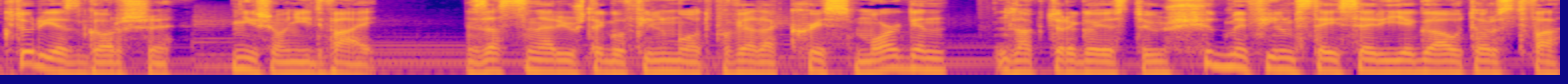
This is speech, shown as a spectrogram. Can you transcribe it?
który jest gorszy niż oni dwaj. Za scenariusz tego filmu odpowiada Chris Morgan, dla którego jest to już siódmy film z tej serii jego autorstwa,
